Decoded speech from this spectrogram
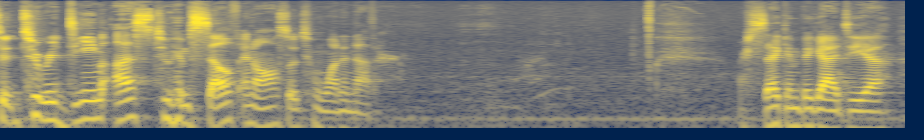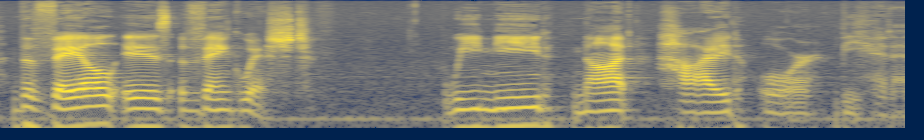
to, to redeem us to himself and also to one another. Our second big idea the veil is vanquished we need not hide or be hidden.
